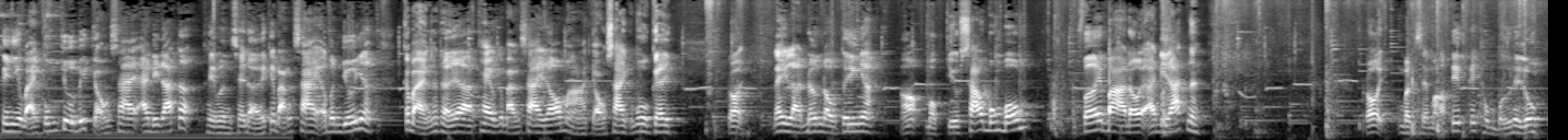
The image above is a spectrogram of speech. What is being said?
Thì như bạn cũng chưa biết chọn size Adidas á, thì mình sẽ để cái bảng size ở bên dưới nha. Các bạn có thể ờ, theo cái bảng size đó mà chọn size cũng ok. Rồi đây là đơn đầu tiên nha đó 1 triệu 644 với ba đôi Adidas nè. Rồi mình sẽ mở tiếp cái thùng bự này luôn.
